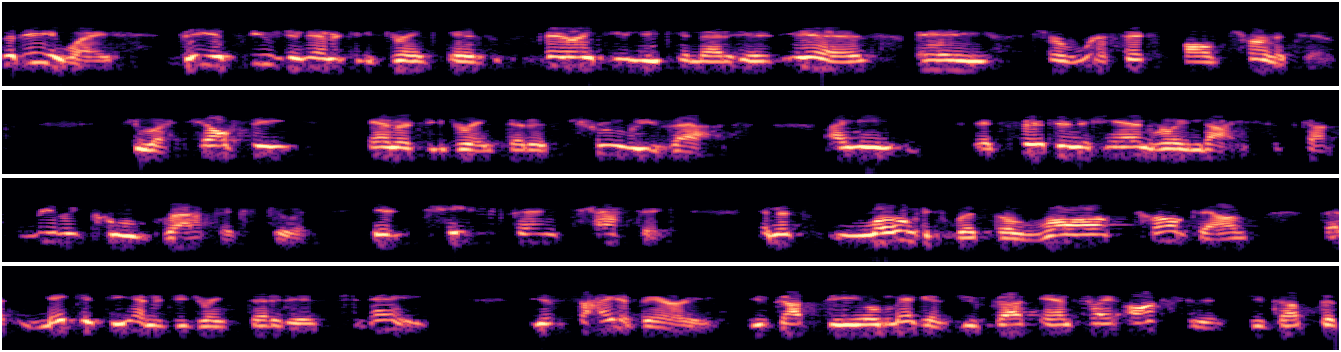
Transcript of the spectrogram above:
But anyway, the Efusjon energy drink is very unique in that it is a terrific alternative to a healthy energy drink that is truly that. I mean, it fits in hand really nice. It's got really cool graphics to it. It tastes fantastic. And it's loaded with the raw compounds that make it the energy drink that it is today. The acai berry, you've got the omegas, you've got antioxidants, you've got the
